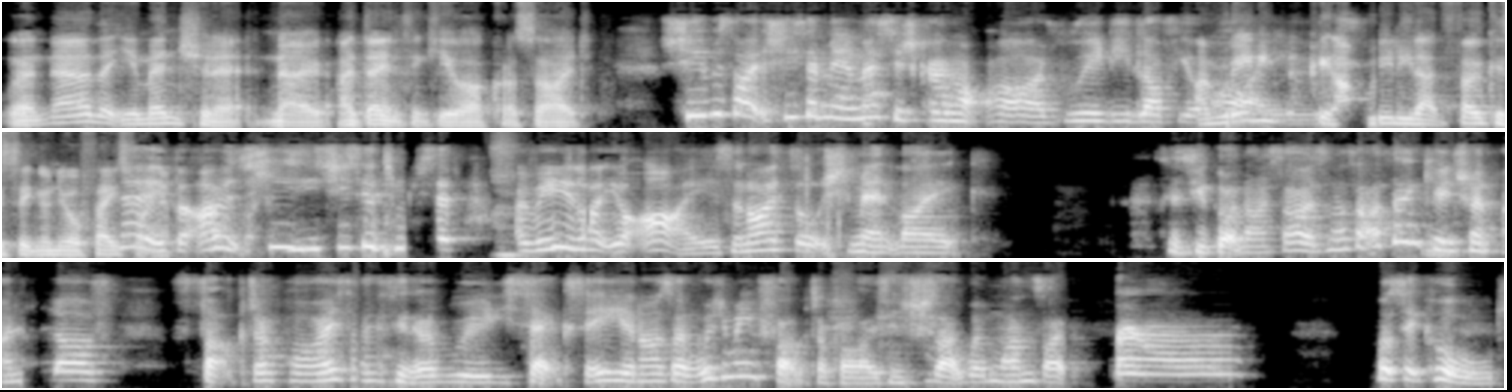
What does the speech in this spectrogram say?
well, now that you mention it, no, I don't think you are cross-eyed. She was like, she sent me a message going, "Oh, I really love your I'm eyes." really looking. I'm really like focusing on your face. no, right but I was. She she said to me, she said, "I really like your eyes," and I thought she meant like because you've got nice eyes, and I was like, oh, "Thank you." And she went, "I love." Fucked up eyes. I think they're really sexy. And I was like, What do you mean fucked up eyes? And she's like, When one's like, what's it called?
